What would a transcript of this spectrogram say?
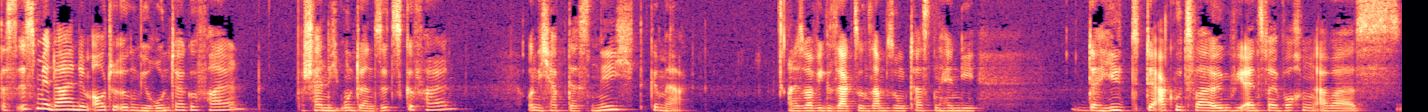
Das ist mir da in dem Auto irgendwie runtergefallen wahrscheinlich unter den Sitz gefallen und ich habe das nicht gemerkt. Und es war wie gesagt so ein Samsung-Tastenhandy. Da hielt der Akku zwar irgendwie ein, zwei Wochen, aber es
